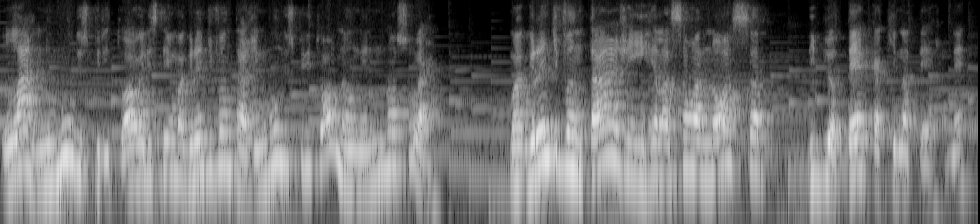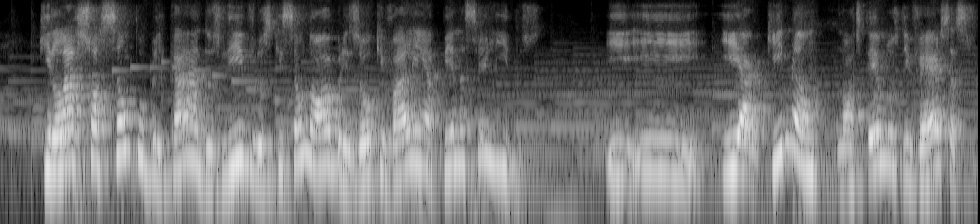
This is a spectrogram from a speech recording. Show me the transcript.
lá no mundo espiritual eles têm uma grande vantagem. No mundo espiritual não, né? no nosso lar. Uma grande vantagem em relação à nossa biblioteca aqui na Terra, né? Que lá só são publicados livros que são nobres ou que valem a pena ser lidos. E, e, e aqui não, nós temos diversas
